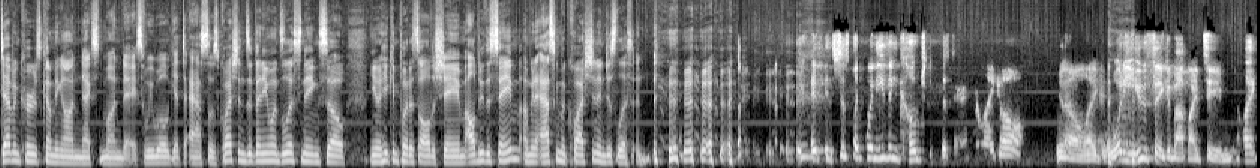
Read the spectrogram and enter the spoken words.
Devon Kerr's coming on next Monday, so we will get to ask those questions if anyone's listening. So you know he can put us all to shame. I'll do the same. I'm going to ask him a question and just listen. It, it's just like when even coaches sit there and you're like, oh, you know, like, what do you think about my team? Like,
